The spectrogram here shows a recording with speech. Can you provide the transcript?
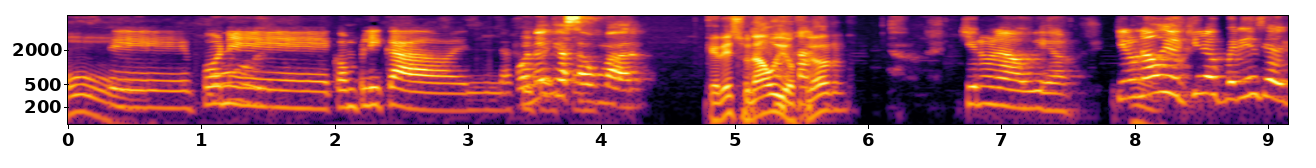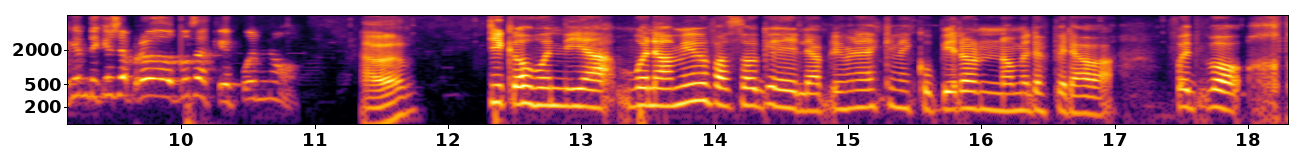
Uh. Se pone complicado el Ponete a saumar. ¿Querés un audio, Flor? Quiero un audio. Quiero un audio y quiero experiencia de gente que haya probado cosas que después no. A ver. Chicos, buen día. Bueno, a mí me pasó que la primera vez que me escupieron no me lo esperaba. Fue tipo...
